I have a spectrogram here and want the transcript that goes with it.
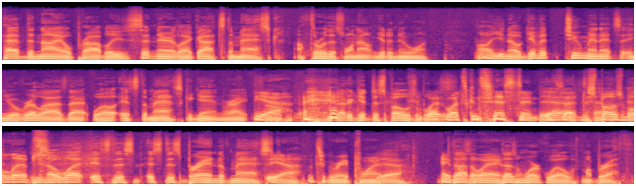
have denial. Probably sitting there like, ah, it's the mask. I'll throw this one out and get a new one. Oh, you know, give it two minutes and you'll realize that. Well, it's the mask again, right? So Yeah. you better get disposables. What, what's consistent? it's Yeah, uh, disposable yeah. lips. You know what? It's this. It's this brand of mask. Yeah, that's a great point. Yeah. Hey, by the way- doesn't work well with my breath.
